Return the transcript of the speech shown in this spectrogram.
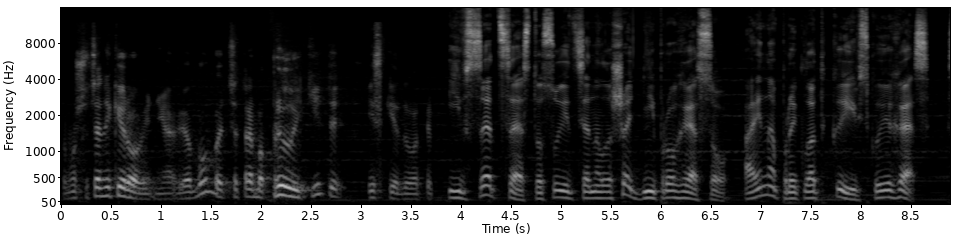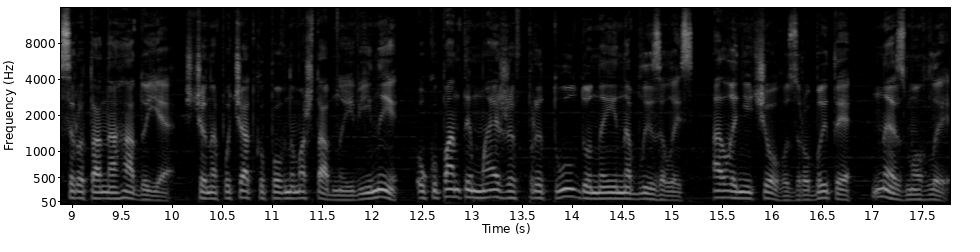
Тому що це не керовані авіабомби, це треба прилетіти і скидувати. І все це стосується не лише Дніпрогесу, а й, наприклад, Київської ГЕС. Сирота нагадує, що на початку повномасштабної війни окупанти майже впритул до неї наблизились, але нічого зробити не змогли.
